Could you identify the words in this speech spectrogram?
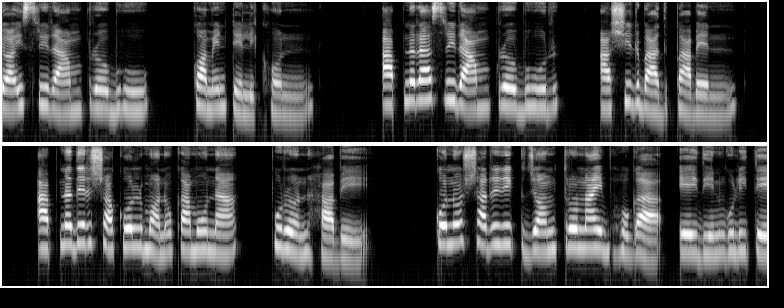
জয় শ্রীরামপ্রভু। কমেন্টে লিখুন, আপনারা শ্রীরামপ্রভুর আশীর্বাদ পাবেন। আপনাদের সকল মনোকামনা পূরণ হবে। কোনো শারীরিক যন্ত্রণায় ভোগা এই দিনগুলিতে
